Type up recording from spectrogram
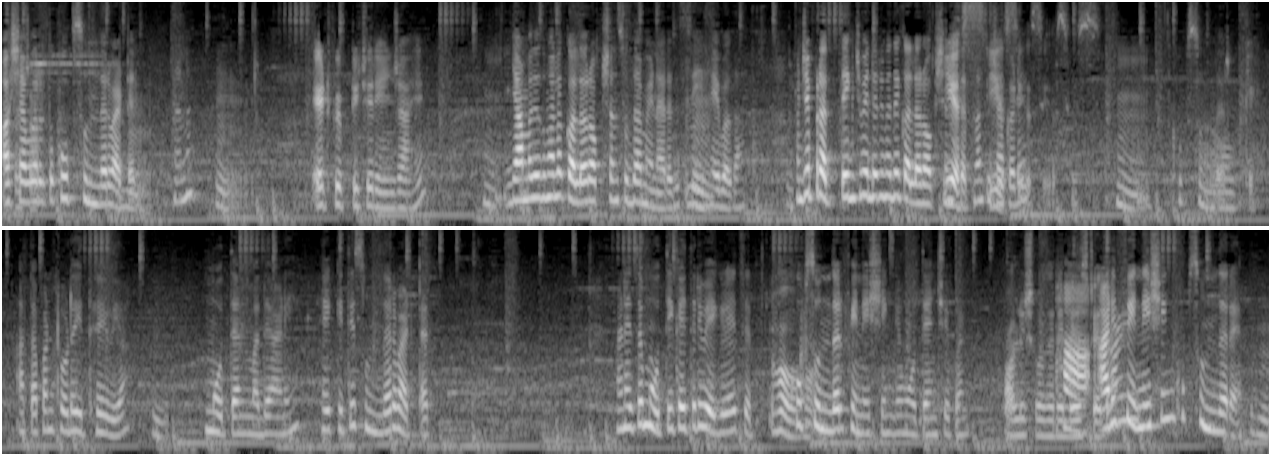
अशावर तो खूप सुंदर वाटेल. है ना? एट फिफ्टीची रेंज आहे. हम्म. यामध्ये तुम्हाला कलर ऑप्शन सुद्धा मिळणार आहे. सेम. हे बघा. म्हणजे प्रत्येक ज्वेलरीमध्ये कलर ऑप्शन आहेत ना तुझ्याकडे? हम्म. खूप सुंदर. ओके आता आपण थोडं इथे येऊया. मोत्यांमध्ये आणि हे किती सुंदर वाटतात. आणि ह्याचे मोती काहीतरी वेगळेच आहेत. हो खूप हो. सुंदर फिनिशिंग आहे मोत्यांची पण. पॉलिश वगैरे हा बेस्ट आणि फिनिशिंग खूप सुंदर आहे.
